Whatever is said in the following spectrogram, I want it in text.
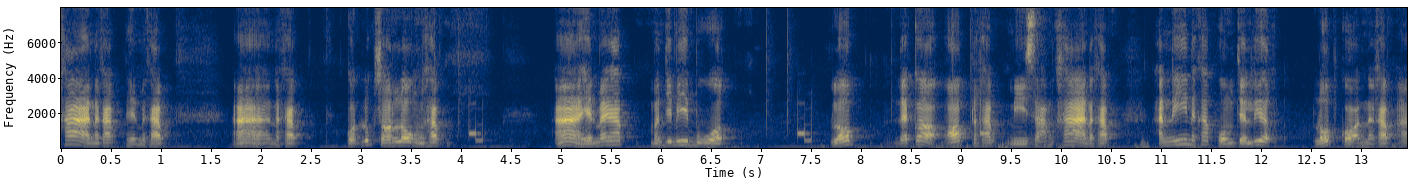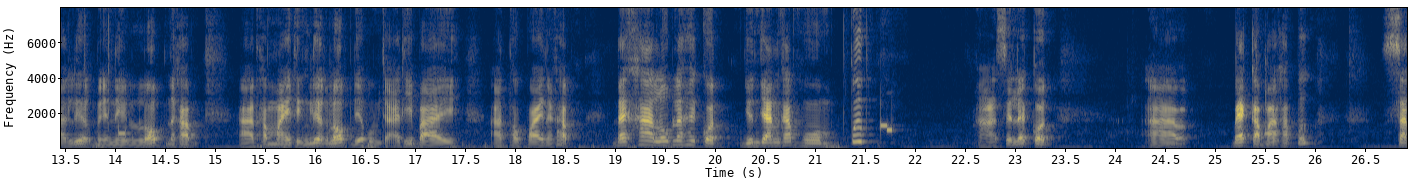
ค่านะครับเห็นไหมครับอ่านะครับ กดลูกศรลงครับอ่าเห็นไหมครับ มันจะมีบวกลบแล้วก็ออฟนะครับมี 3 ค่านะครับ อันนี้นะครับผมจะเลือกลบก่อนนะครับอ่าเลือกเมนูลบนะครับ ทำไมถึงเลือกลบ เดี๋ยวผมจะอธิบายอ่าต่อไปนะครับ ได้ค่าลบแล้วให้กดยืนยันครับโฮมปุ๊บอ่าเสร็จแล้วกดอ่าแบ็กกลับมาครับปุ๊บสั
